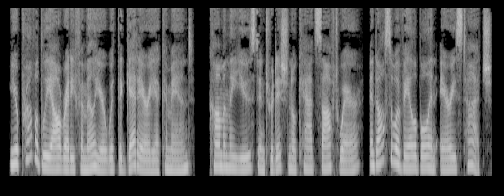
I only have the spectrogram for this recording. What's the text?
You're probably already familiar with the Get Area command, commonly used in traditional CAD software and also available in ARES Touch.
